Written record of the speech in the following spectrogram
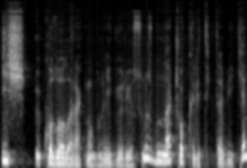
iş kolu olarak mı burayı görüyorsunuz? Bunlar çok kritik tabii ki.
